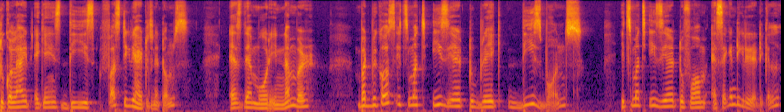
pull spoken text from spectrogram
to collide against these first degree hydrogen atoms as they are more in number, but because it's much easier to break these bonds, it's much easier to form a second degree radical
